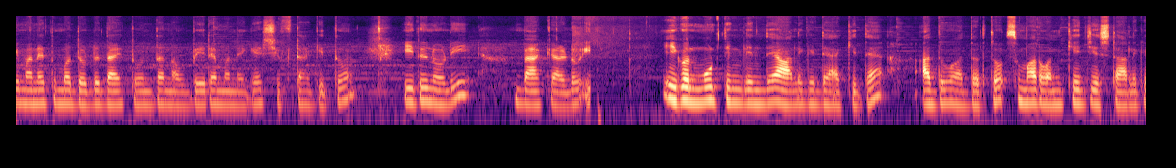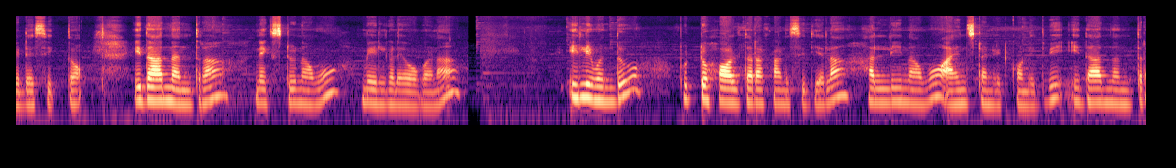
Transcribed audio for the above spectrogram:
ಈ ಮನೆ ತುಂಬ ದೊಡ್ಡದಾಯಿತು ಅಂತ ನಾವು ಬೇರೆ ಮನೆಗೆ ಶಿಫ್ಟ್ ಆಗಿತ್ತು ಇದು ನೋಡಿ ಬ್ಯಾಕ್ ಯಾರ್ಡು ಈಗ ಒಂದು ಮೂರು ತಿಂಗಳಿಂದೆ ಆಲೂಗೆಡ್ಡೆ ಹಾಕಿದ್ದೆ. ಅದು ಅದರದ್ದು ಸುಮಾರು ಒಂದು ಕೆ ಜಿಯಷ್ಟು ಆಲೂಗೆಡ್ಡೆ ಸಿಕ್ತು. ಇದಾದ ನಂತರ ನೆಕ್ಸ್ಟು ನಾವು ಮೇಲ್ಗಡೆ ಹೋಗೋಣ. ಇಲ್ಲಿ ಒಂದು ಪುಟ್ಟು ಹಾಲ್ ಥರ ಕಾಣಿಸಿದೆಯಲ್ಲ, ಅಲ್ಲಿ ನಾವು ಐನ್ ಸ್ಟ್ಯಾಂಡ್ ಇಟ್ಕೊಂಡಿದ್ವಿ. ಇದಾದ ನಂತರ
